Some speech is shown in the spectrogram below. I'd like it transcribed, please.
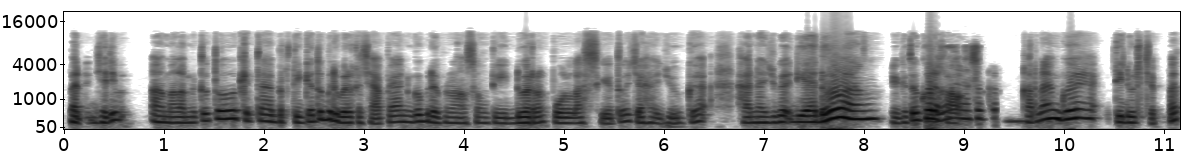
but- jadi uh, malam itu tuh kita bertiga tuh bener-bener kecapean. Gue bener-bener langsung tidur, pulas gitu. Caha juga, Hana juga, dia doang. Ya gitu gue udah suka. karena gue tidur cepet.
